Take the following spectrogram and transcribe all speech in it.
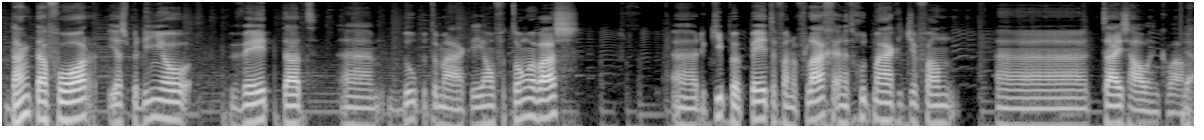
Dank daarvoor. Jesper Dino weet dat ehm doelpunt te maken Jan Vertongen was. Eh, de keeper Peter van der Vlag en het goedmakertje van eh Thijs Houwing kwam. Ja,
